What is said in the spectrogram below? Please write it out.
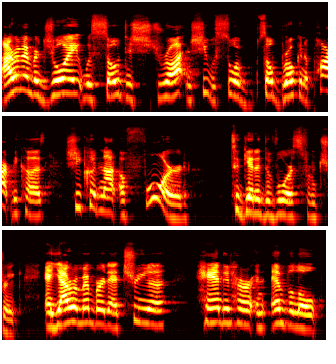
I remember Joy was so distraught and she was so so broken apart because she could not afford to get a divorce from Trick. And y'all remember that Trina handed her an envelope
